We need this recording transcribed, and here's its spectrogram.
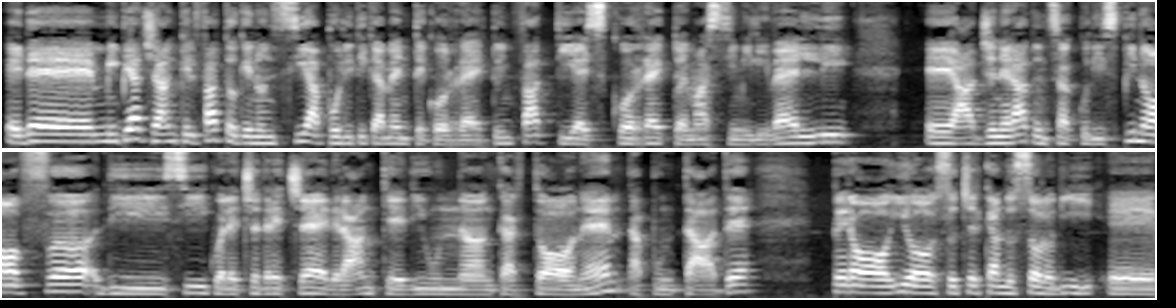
ed è, mi piace anche il fatto che non sia politicamente corretto, infatti è scorretto ai massimi livelli e ha generato un sacco di spin-off, di sequel, eccetera, eccetera, anche di un cartone a puntate. Però io sto cercando solo di eh,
